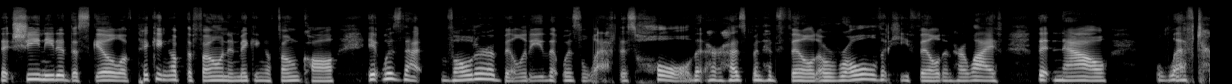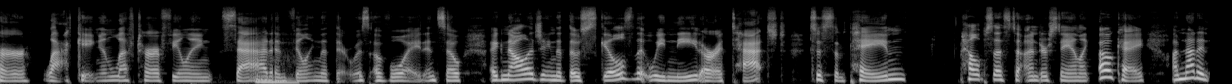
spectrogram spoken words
that she needed the skill of picking up the phone and making a phone call. It was that vulnerability that was left, this hole that her husband had filled, a role that he filled in her life that now left her lacking and left her feeling sad mm. and feeling that there was a void. And so acknowledging that those skills that we need are attached to some pain helps us to understand like okay i'm not an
